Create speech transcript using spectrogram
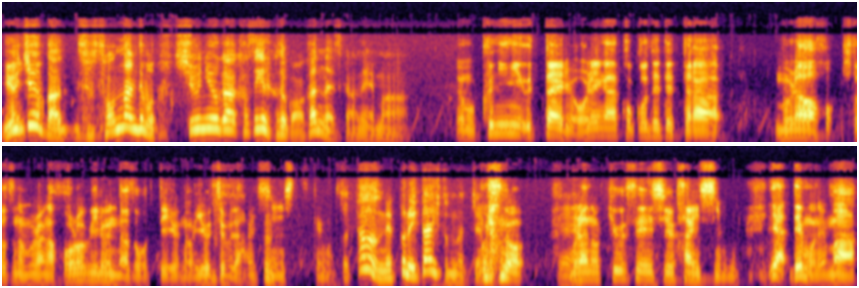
YouTuber、そんなにでも収入が稼げるかどうか分かんないですからね、までも国に訴えるよ。俺がここ出てったら、村はほ、一つの村が滅びるんだぞっていうのを YouTube で配信してまあ、す。ただのネットの痛い人になっちゃいます。村の、ええ村の救世主配信。いや、でもね、まあ、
